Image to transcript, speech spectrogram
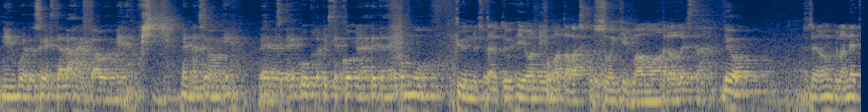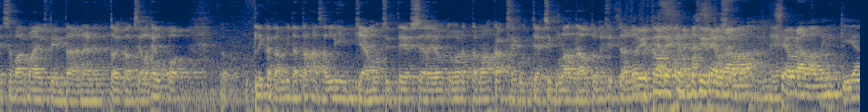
Niin kuin, että jos se kestää vähän kauemmin, niin mennään se onkin www.google.com ja etsitään joku muu. Kynnys täytyy hioa niin matalaksi kuin suinkin vaan mahdollista. Joo. Se on kyllä netissä varmaan justiin tämä että toisaalta siellä on helppo klikata mitä tahansa linkkiä, mutta sitten jos siellä joutuu odottamaan kaksi sekuntia, että sivu latautuu, niin sitten on niin helppo seuraava, niin. seuraava linkki. Ja...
